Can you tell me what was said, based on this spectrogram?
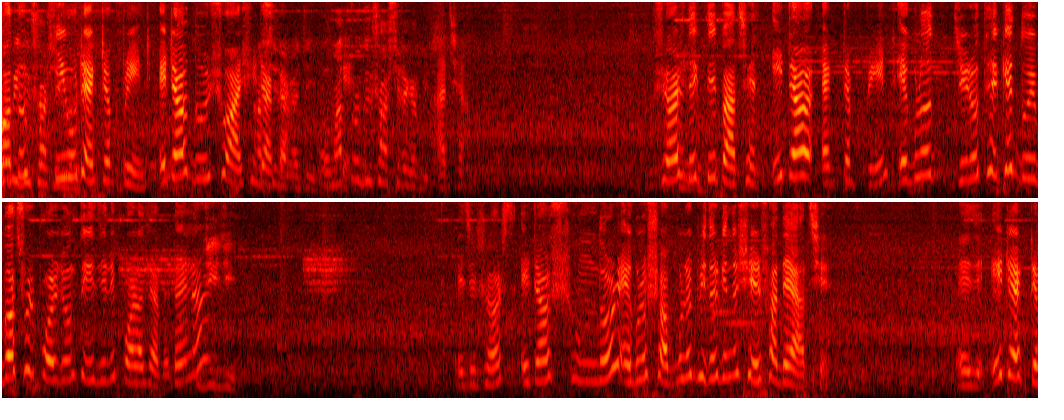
কত 280 কিউট একটা প্রিন্ট এটাও দুশো আশি টাকা। টাকা মাত্র 280 টাকা আচ্ছা। শিওর দেখতেই পাচ্ছেন এটাও একটা প্রিন্ট এগুলো জিরো থেকে দুই বছর পর্যন্ত ইজিলি পরা যাবে তাই না? জি জি। এই যে শর্টস এটাও সুন্দর। এগুলো সবগুলোর ভিতর কিন্তু শেরফা দেয়া আছে। এই যে এটা একটা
